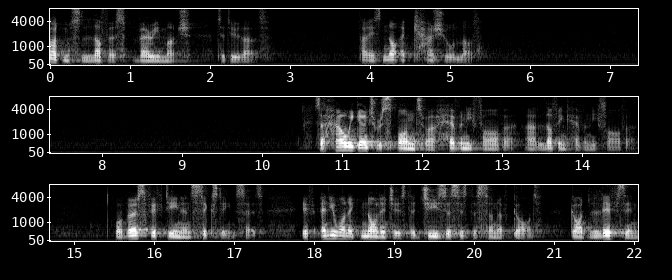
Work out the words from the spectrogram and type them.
God must love us very much to do that. That is not a casual love. So, how are we going to respond to our Heavenly Father, our loving Heavenly Father? Well, verse 15 and 16 says, If anyone acknowledges that Jesus is the Son of God, God lives in,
